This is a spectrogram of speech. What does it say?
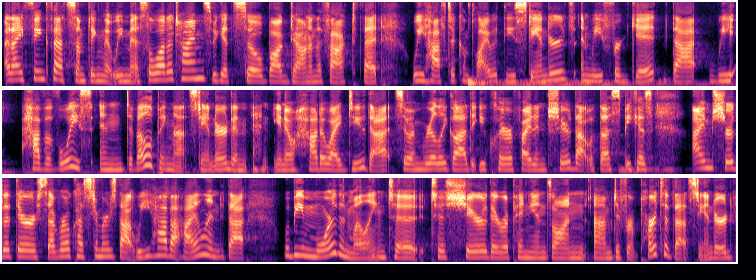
And I think that's something that we miss a lot of times. We get so bogged down in the fact that we have to comply with these standards and we forget that we have a voice in developing that standard. And, and, you know, how do I do that? So I'm really glad that you clarified and shared that with us because I'm sure that there are several customers that we have at Highland that would be more than willing to to share their opinions on um, different parts of that standard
